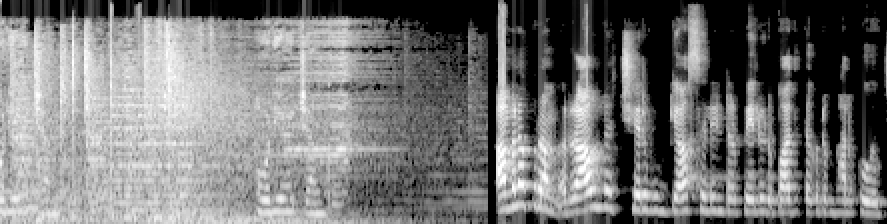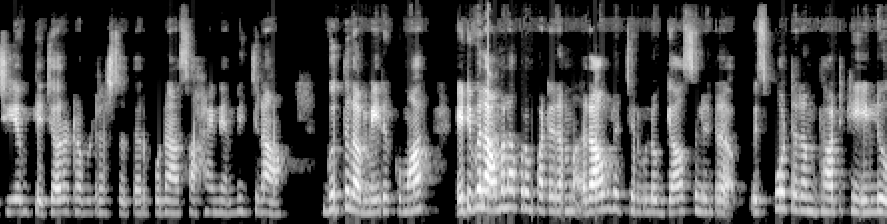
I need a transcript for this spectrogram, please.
Audio Jungle. Audio Jungle. అమలాపురం రావుల చెరువు గ్యాస్ సిలిండర్ పేలుడు బాధిత కుటుంబాలకు జీఎంకే చారిటబుల్ ట్రస్ట్ తరపున సహాయాన్ని అందించిన గుత్తుల మీరకుమార్ ఇటీవల అమలాపురం పట్టణం రావుల చెరువులో గ్యాస్ సిలిండర్ విస్ఫోటనం ధాటికి ఇల్లు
